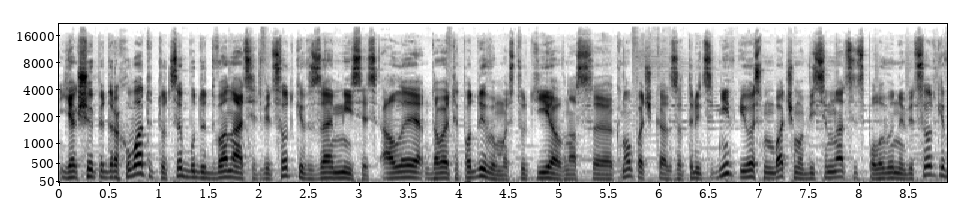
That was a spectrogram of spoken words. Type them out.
якщо підрахувати, то це буде 12% за місяць. Але давайте подивимось, тут є в нас е, кнопочка за 30 днів, і ось ми бачимо 18,5%.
